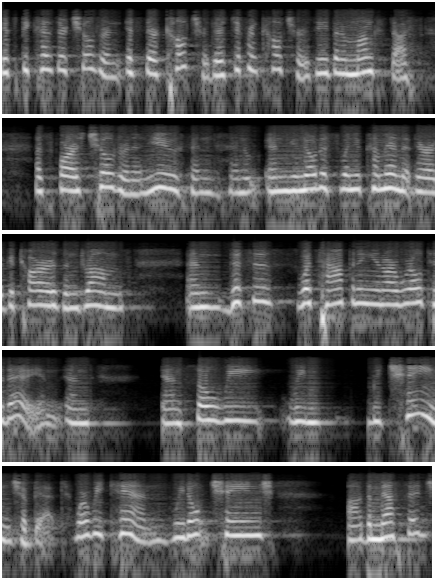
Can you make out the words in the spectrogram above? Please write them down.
it's because they're children. It's their culture. There's different cultures even amongst us as far as children and youth. And, and, and you notice when you come in that there are guitars and drums. And this is what's happening in our world today. And, and, and so we, we, we change a bit where we can. We don't change uh, the message,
